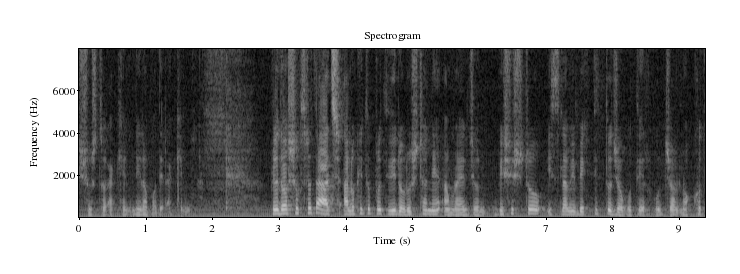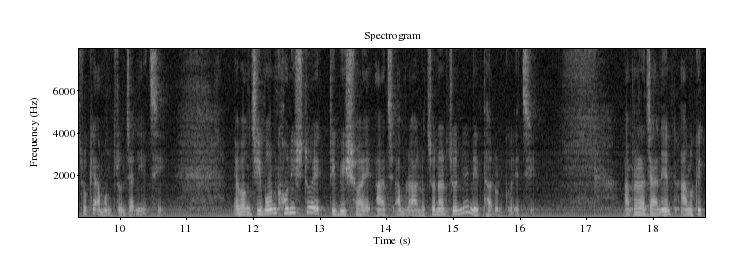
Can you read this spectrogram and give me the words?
সুস্থ রাখেন, নিরাপদে রাখেন। প্রিয় দর্শক শ্রোতা, আজ আলোকিত প্রতিদিন অনুষ্ঠানে আমরা একজন বিশিষ্ট ইসলামী ব্যক্তিত্ব জগতের উজ্জ্বল নক্ষত্রকে আমন্ত্রণ জানিয়েছি। এবং জীবন ঘনিষ্ঠ একটি বিষয় আজ আমরা আলোচনার জন্য নির্ধারণ করেছি। আপনারা জানেন, আলোকিত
